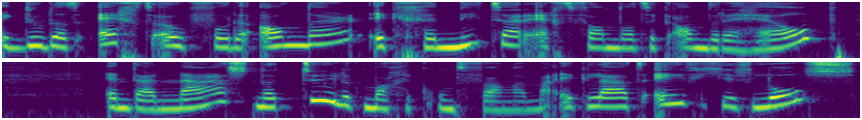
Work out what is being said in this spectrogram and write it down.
Ik doe dat echt ook voor de ander. Ik geniet daar echt van dat ik anderen help. En daarnaast, natuurlijk mag ik ontvangen, maar ik laat eventjes los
